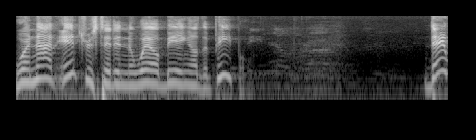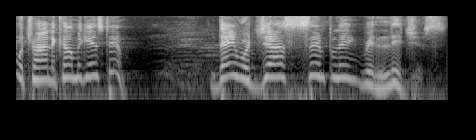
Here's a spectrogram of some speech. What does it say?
were not interested in the well-being of the people. They were trying to come against him. They were just simply religious,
